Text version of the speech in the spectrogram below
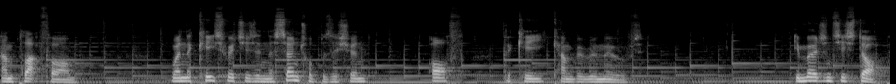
and platform. When the key switch is in the central position, off, the key can be removed. Emergency stop.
